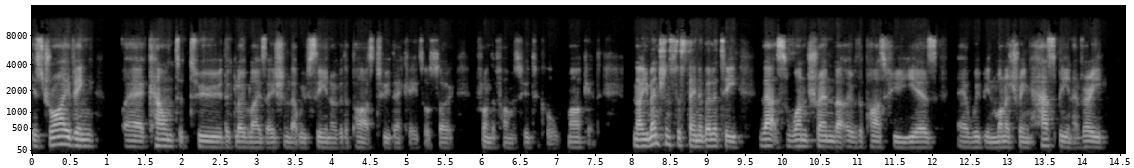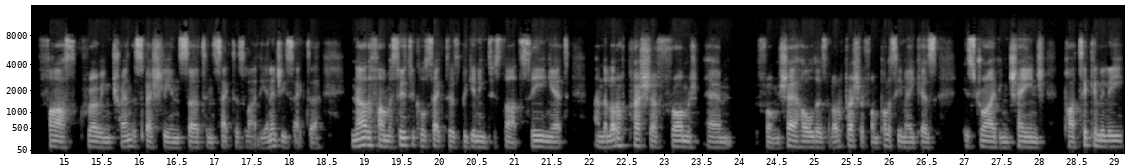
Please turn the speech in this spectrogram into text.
is driving uh, counter to the globalization that we've seen over the past two decades or so from the pharmaceutical market. Now, you mentioned sustainability. That's one trend that over the past few years uh, we've been monitoring has been a very fast growing trend, especially in certain sectors like the energy sector. Now, the pharmaceutical sector is beginning to start seeing it, and a lot of pressure from um, from shareholders, a lot of pressure from policymakers is driving change, particularly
